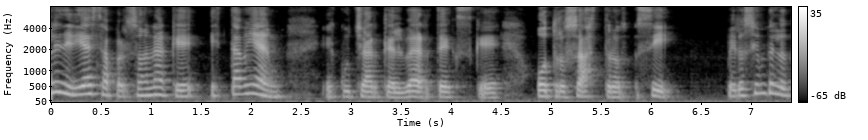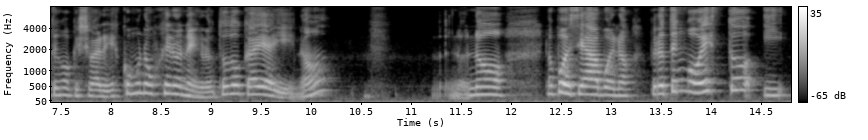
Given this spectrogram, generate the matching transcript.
le diría a esa persona que está bien escuchar que el vértex, que otros astros, sí, pero siempre lo tengo que llevar ahí. Es como un agujero negro, todo cae ahí, ¿no? No, no, puedo decir, ah, bueno, pero tengo esto y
